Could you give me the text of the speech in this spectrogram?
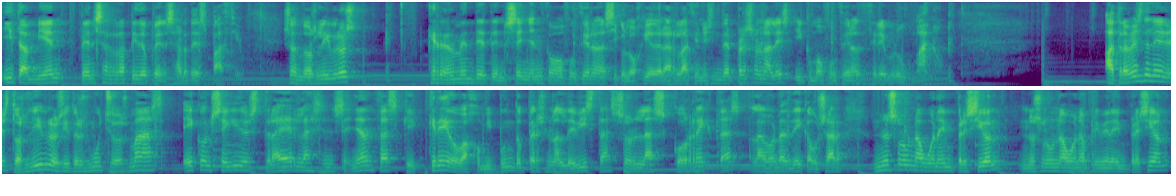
y también Pensar rápido, pensar despacio. Son dos libros que realmente te enseñan cómo funciona la psicología de las relaciones interpersonales y cómo funciona el cerebro humano. A través de leer estos libros y otros muchos más, he conseguido extraer las enseñanzas que creo, bajo mi punto personal de vista, son las correctas a la hora de causar no solo una buena impresión, no solo una buena primera impresión,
